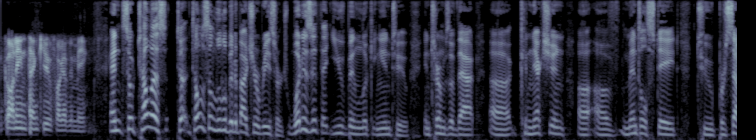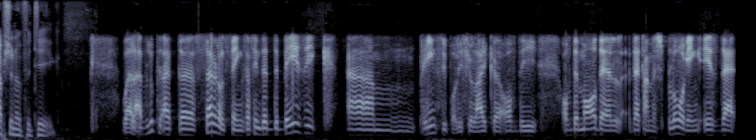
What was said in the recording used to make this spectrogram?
Colin. Thank you for having me. And so, tell us t- tell us a little bit about your research. What is it that you've been looking into in terms of that uh, connection uh, of mental state to perception of fatigue? Well, I've looked at uh, several things. I think that the basic um, principle, if you like, uh, of the of the model that I'm exploring is that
